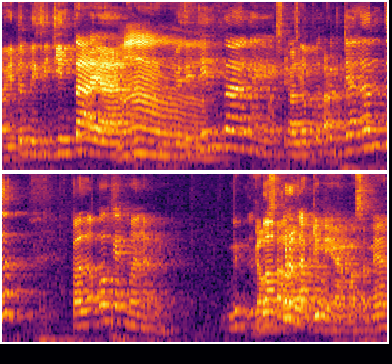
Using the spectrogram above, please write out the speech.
Kalau itu misi cinta ya Hmm. misi cinta nih kalau pekerjaan tuh kalau kau kayak mana nih Gak usah baper nggak gini ya, maksudnya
